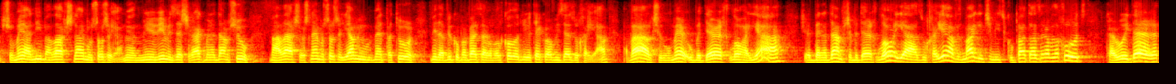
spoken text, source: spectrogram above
שומע אני מהלך שניים או שלושה ימים, אני מבין מזה שרק בן אדם שהוא מהלך של שניים או שלושה ימים הוא באמת פטור מלהביא קורבן פסח, אבל כל עוד יותר קרוב מזה אז הוא חייב. אבל כשהוא אומר, הוא בדרך לא היה, שבן אדם שבדרך לא היה אז הוא חייב, אז מה אגיד שמתקופת האזהרה ולחוץ, קרוי דרך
